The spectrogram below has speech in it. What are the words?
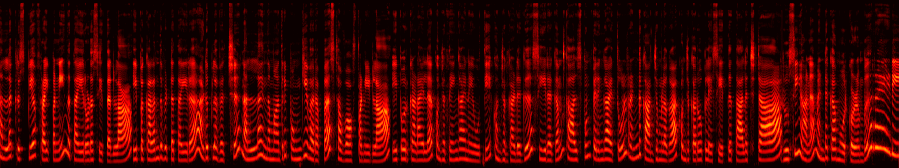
நல்லா கிறிஸ்பியா ஃப்ரை பண்ணி இந்த தயிரோட சேர்த்துடலாம். இப்ப கலந்து விட்ட தயிரை அடுப்புல வச்சு நல்லா இந்த மாதிரி பொங்கி வரப்ப ஸ்டவ் ஆஃப் பண்ணிடலாம். இப்போ ஒரு கடாயில கொஞ்சம் தேங்காய் எண்ணெய் ஊத்தி கொஞ்சம் கடுகு சீரகம் கால் ஸ்பூன் பெருங்காயத்தூள் ரெண்டு காஞ்ச மிளகா கொஞ்சம் கருவேப்பிலையை சேர்த்து தாளிச்சிட்டா ருசியான வெண்டைக்காய் மோர் குழம்பு ரெடி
